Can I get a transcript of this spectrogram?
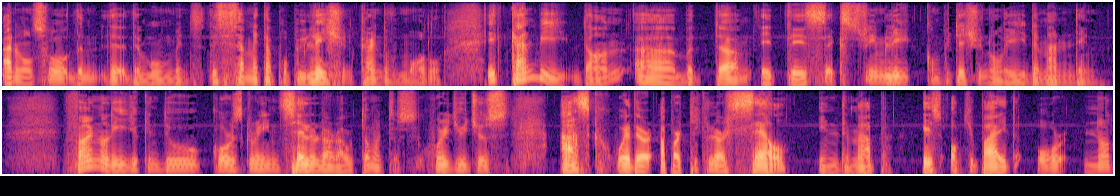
and also the, the, the movements. This is a metapopulation kind of model. It can be done, uh, but um, it is extremely computationally demanding. Finally, you can do coarse-grained cellular automatas, where you just ask whether a particular cell in the map is occupied or not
